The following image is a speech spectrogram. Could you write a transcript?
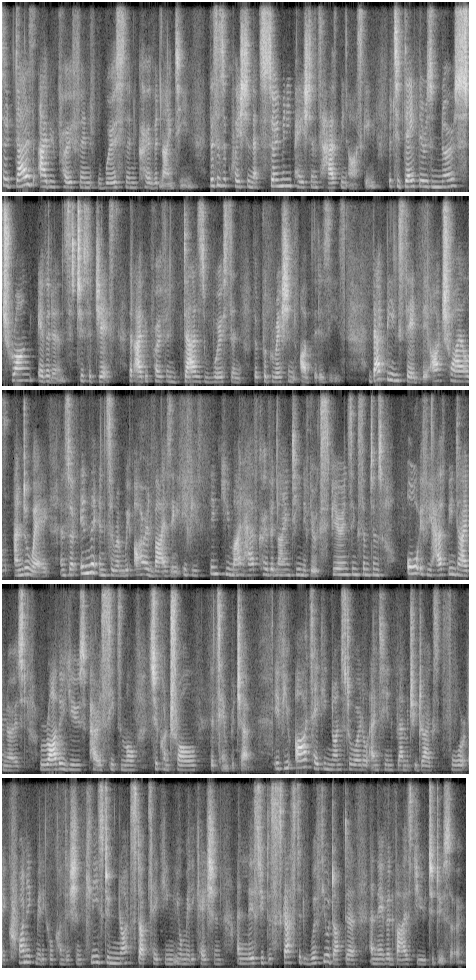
So, does ibuprofen worsen COVID 19? This is a question that so many patients have been asking, but to date, there is no strong evidence to suggest that ibuprofen does worsen the progression of the disease. That being said, there are trials underway, and so in the interim, we are advising if you think you might have COVID 19, if you're experiencing symptoms, or if you have been diagnosed, rather use paracetamol to control the temperature. If you are taking non-steroidal anti-inflammatory drugs for a chronic medical condition, please do not stop taking your medication unless you've discussed it with your doctor and they've advised you to do so.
